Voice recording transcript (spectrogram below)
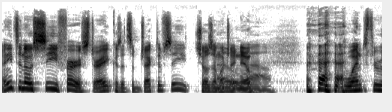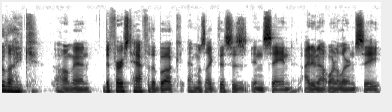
i need to know c first right? Because it's objective c shows how much i Oh, knew. Wow. went through like oh man the first half of the book and was like this is insane. I do not want to learn c.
